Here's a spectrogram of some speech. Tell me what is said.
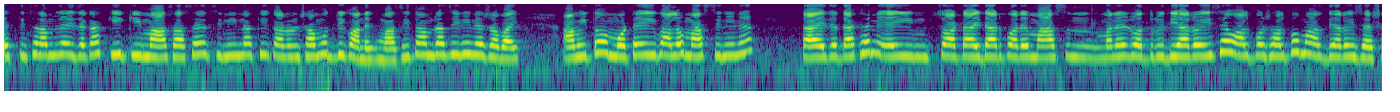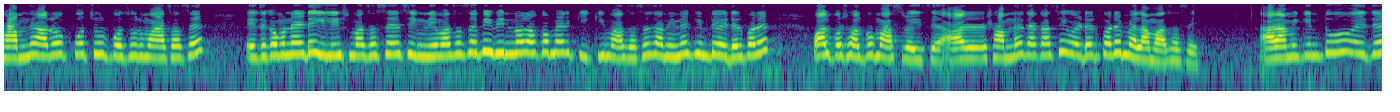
দেখতেছিলাম যে এই জায়গা কি কি মাছ আছে, চিনি না কি কারণ সামুদ্রিক অনেক মাছই তো আমরা চিনি না সবাই। আমি তো মোটেই ভালো মাছ চিনি না। তাই যে দেখেন এই চটাইডার পরে মাছ মানে রোদ্রু দেওয়া রয়েছে অল্প স্বল্প মাছ দেওয়া রয়েছে সামনে আরও প্রচুর প্রচুর মাছ আছে। এই জায়গা মনে হয় এটা ইলিশ মাছ আছে, চিংড়ি মাছ আছে, বিভিন্ন রকমের কি কি মাছ আছে জানি না, কিন্তু এটার পরে অল্প স্বল্প মাছ রয়েছে আর সামনে দেখাচ্ছি ওইটার পরে মেলা মাছ আছে। আর আমি কিন্তু এই যে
